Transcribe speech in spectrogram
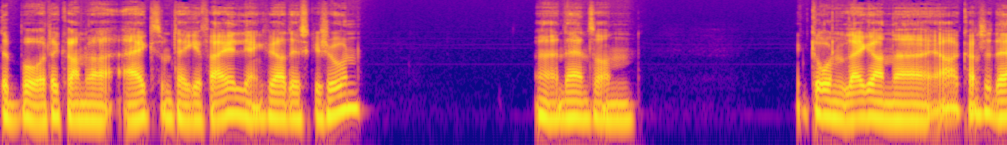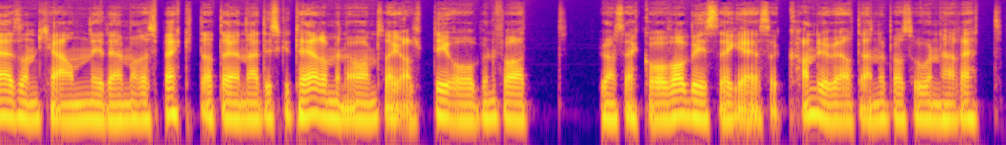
det både kan være jeg som tar feil i enhver diskusjon. Eh, det er en sånn grunnleggende Ja, kanskje det er sånn kjernen i det med respekt, at når jeg diskuterer med noen, så er jeg alltid åpen for at uansett hvor overbevist jeg er, så kan det jo være at denne personen har rett.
